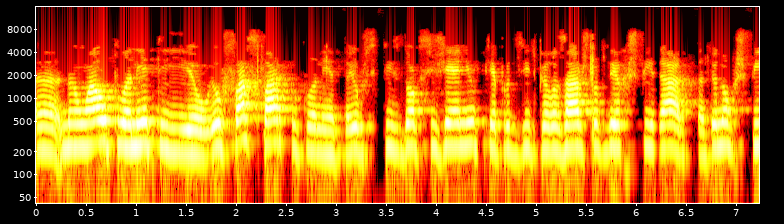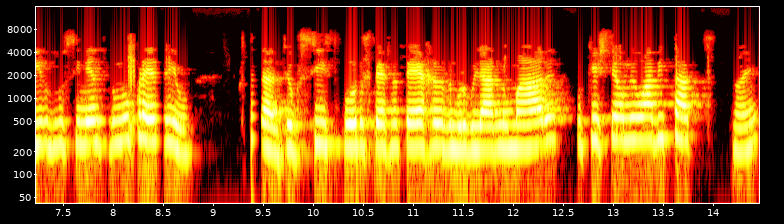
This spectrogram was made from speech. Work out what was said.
Uh, não há o planeta e eu. Eu faço parte do planeta. Eu preciso de oxigênio que é produzido pelas árvores para poder respirar. Portanto, eu não respiro do cimento do meu prédio. Portanto, eu preciso de pôr os pés na terra, de mergulhar no mar, porque este é o meu habitat, não é?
